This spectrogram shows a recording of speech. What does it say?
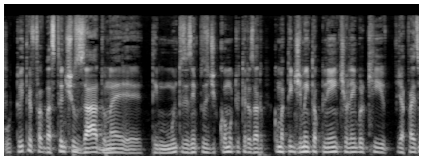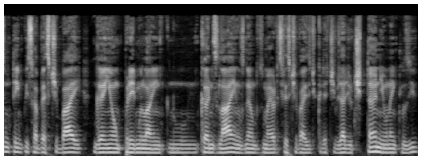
O Twitter foi bastante usado, né? É, tem muitos exemplos de como o Twitter é usado como atendimento ao cliente. Eu lembro que já faz um tempo isso a Best Buy ganhou um prêmio lá em, no, em Cannes Lions, né? Um dos maiores festivais de criatividade, o Titanium, né? Inclusive,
